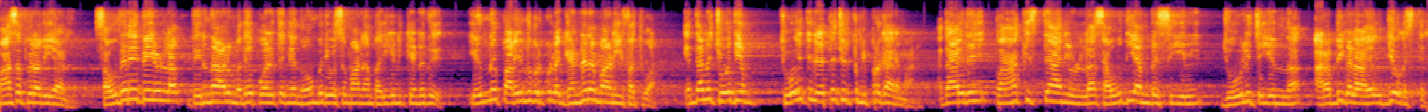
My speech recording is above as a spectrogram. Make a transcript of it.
മാസപ്പിറവിയാണ്. സൗദി അറേബ്യയിലുള്ള പെരുന്നാളും അതേപോലെ തന്നെ നോമ്പ് ദിവസമാണ് നാം പരിഗണിക്കേണ്ടത് എന്ന് പറയുന്നവർക്കുള്ള ഖണ്ഡനമാണ് ഈ ഫത്വ. എന്താണ് ചോദ്യം? ചോദ്യത്തിൽ ഏറ്റ ചുരുക്കം ഇപ്രകാരമാണ്. അതായത് പാകിസ്ഥാനിലുള്ള സൗദി എംബസിയിൽ ജോലി ചെയ്യുന്ന അറബികളായ ഉദ്യോഗസ്ഥര്.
